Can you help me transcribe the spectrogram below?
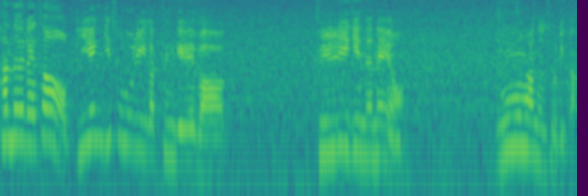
하늘에서 비행기 소리 같은 게막 들리기는 해요. 웅 하는 소리가.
